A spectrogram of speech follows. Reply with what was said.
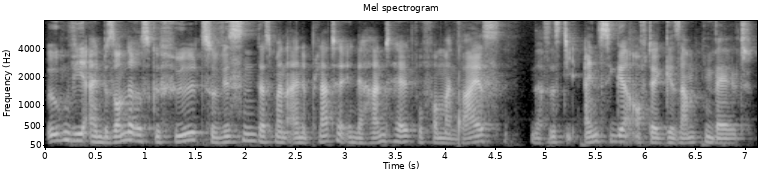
irgendwie ein besonderes Gefühl zu wissen, dass man eine Platte in der Hand hält, wovon man weiß, das ist die einzige auf der gesamten Welt.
